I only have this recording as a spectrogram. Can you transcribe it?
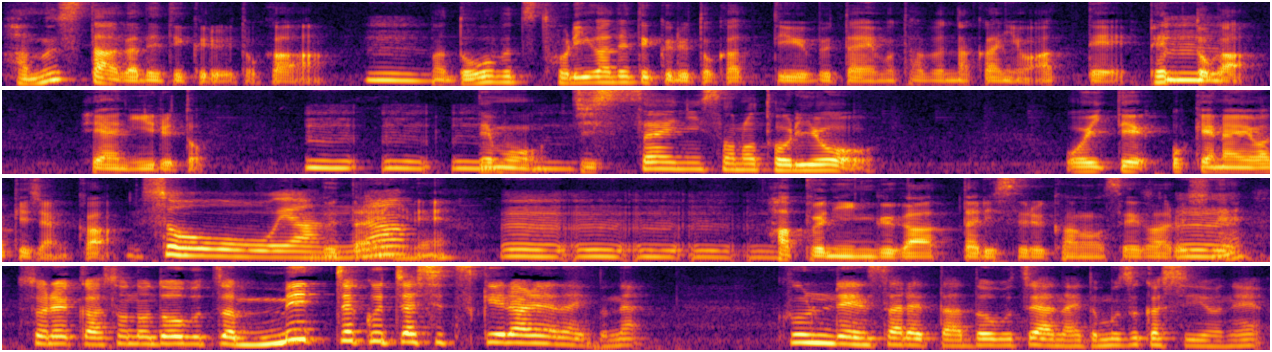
ハムスターが出てくるとか、うん。まあ、動物鳥が出てくるとかっていう舞台も多分中にはあってペットが部屋にいると、うんうんうんでも実際にその鳥を置いておけないわけじゃんか。そうや舞んな。台にね、うんうんうんうんうん。ハプニングがあったりする可能性があるしうん。ね、それかその動物はめちゃくちゃしつけられないとね。訓練された動物やないと難しいよね。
